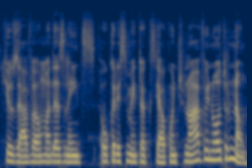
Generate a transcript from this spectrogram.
que usava uma das lentes, o crescimento axial continuava e no outro não.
